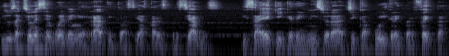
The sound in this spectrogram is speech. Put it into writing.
y sus acciones se vuelven erráticas y hasta despreciables. Y Saeki, que de inicio era la chica pulcra y perfecta,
